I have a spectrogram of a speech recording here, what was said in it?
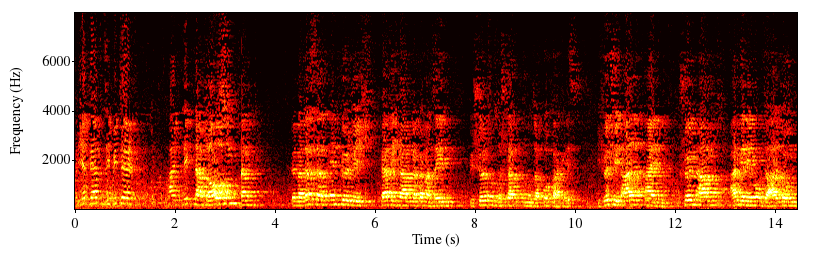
Und jetzt werfen Sie bitte einen Blick nach draußen. Wenn wir das dann endgültig fertig haben, dann kann man sehen, wie schön unsere Stadt und unser Kurpark ist. Ich wünsche Ihnen allen einen schönen Abend, angenehme Unterhaltung.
